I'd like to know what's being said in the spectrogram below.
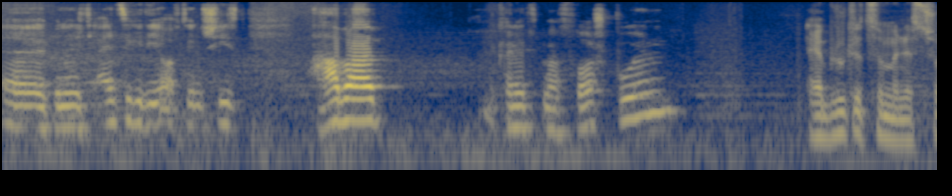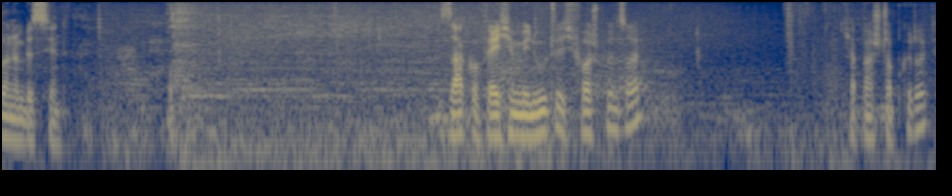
Äh, ich bin ja nicht die Einzige, die auf den schießt. Aber wir können jetzt mal vorspulen. Er blutet zumindest schon ein bisschen. Sag, auf welche Minute ich vorspielen soll. Ich habe mal Stopp gedrückt.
